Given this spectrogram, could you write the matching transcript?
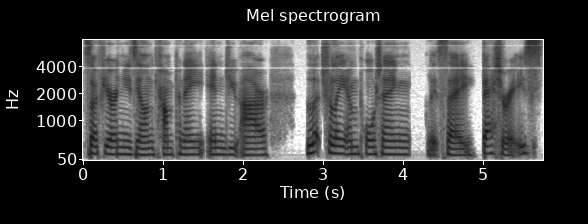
So if you're a New Zealand company and you are literally importing, let's say, batteries,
